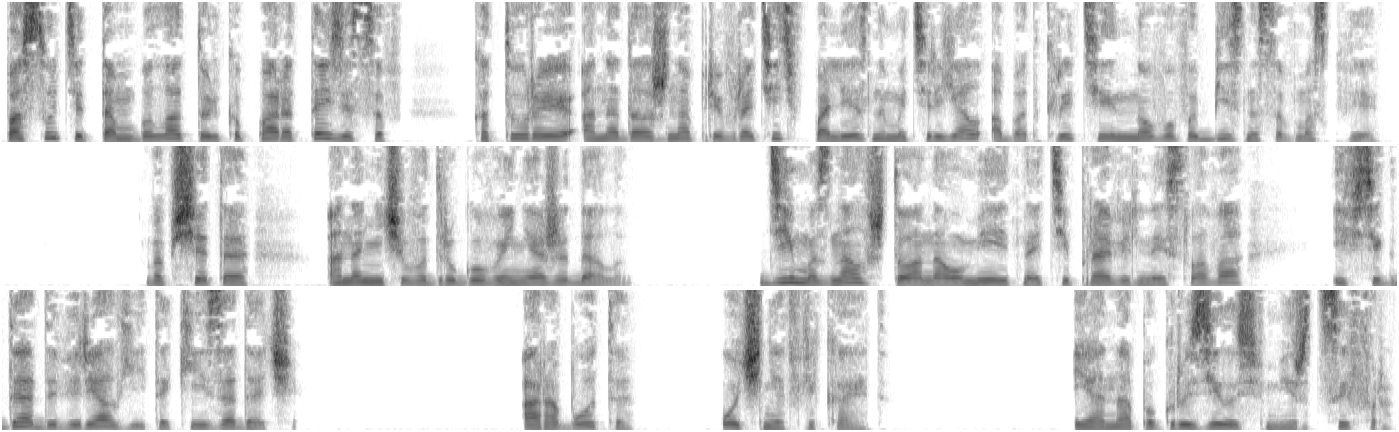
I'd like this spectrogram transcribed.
По сути, там была только пара тезисов, которые она должна превратить в полезный материал об открытии нового бизнеса в Москве. Вообще-то, она ничего другого и не ожидала. Дима знал, что она умеет найти правильные слова и всегда доверял ей такие задачи. А работа — очень отвлекает. И она погрузилась в мир цифр,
